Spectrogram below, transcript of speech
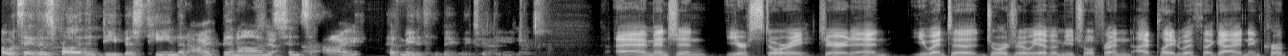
I would say this is probably the deepest team that I've been on yeah. since I have made it to the big leagues with the Angels. I mentioned your story, Jared, and you went to Georgia. We have a mutual friend. I played with a guy named Kurt,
